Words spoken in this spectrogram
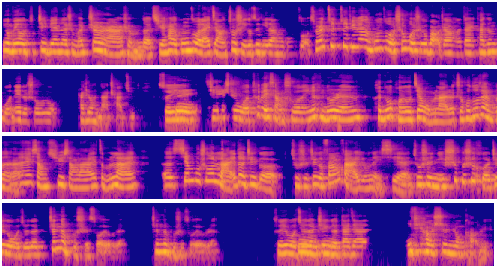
又没有这边的什么证啊什么的。其实他的工作来讲，就是一个最低端的工作。虽然最最低端的工作生活是有保障的，但是他跟国内的收入还是有很大差距。所以，其实是我特别想说的，因为很多人、很多朋友见我们来了之后，都在问：哎，想去、想来，怎么来？呃，先不说来的这个，就是这个方法有哪些，就是你适不适合这个？我觉得真的不是所有人，真的不是所有人。所以，我觉得这个大家一定要慎重考虑。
